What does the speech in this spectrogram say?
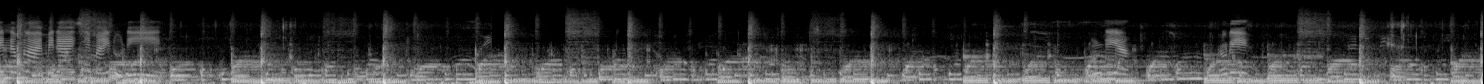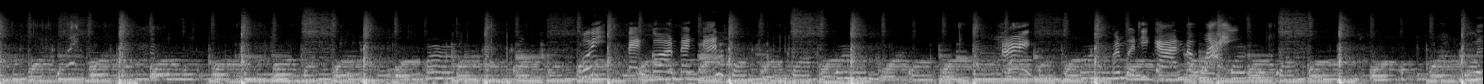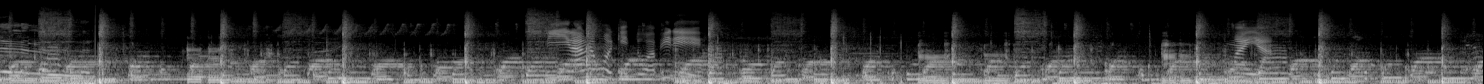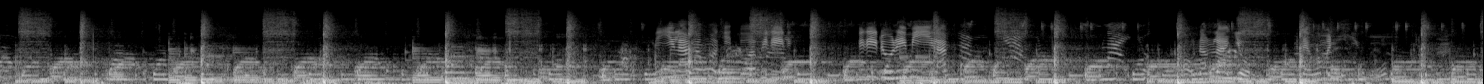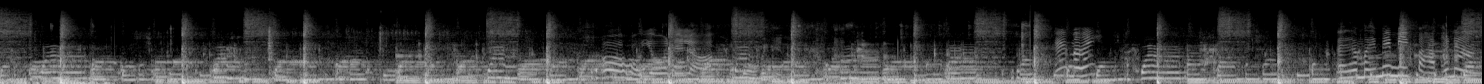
เล่นน้ำลายไม่ได้ใช่ไหมหนูดีน้องดีอะน้องดี พี่ดี ไม่อะ มียีราวทั้งหมดกี่ตัวพี่ดีาผนัง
